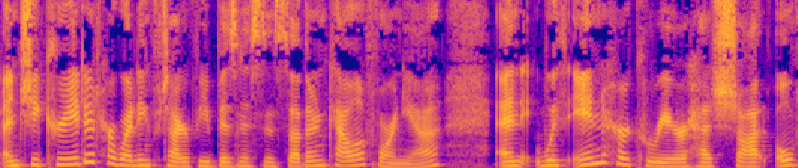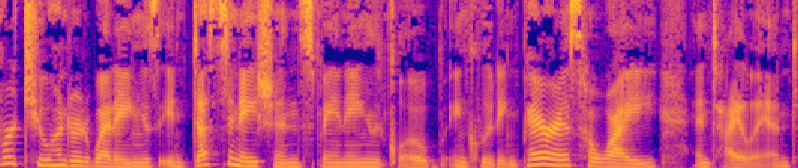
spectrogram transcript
And she created her wedding photography business in Southern California and within her career has shot over 200 weddings in destinations spanning the globe, including Paris, Hawaii, and Thailand.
